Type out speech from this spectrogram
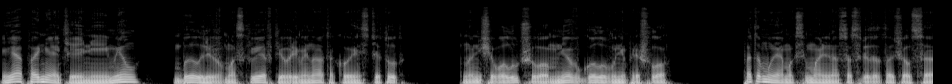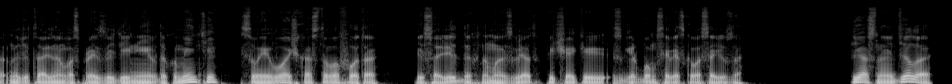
Я понятия не имел, был ли в Москве в те времена такой институт, но ничего лучшего мне в голову не пришло. Потому я максимально сосредоточился на детальном воспроизведении в документе своего очкастого фото и солидных, на мой взгляд, печатей с гербом Советского Союза. Ясное дело,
